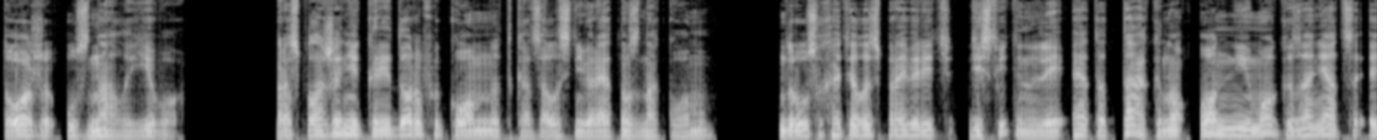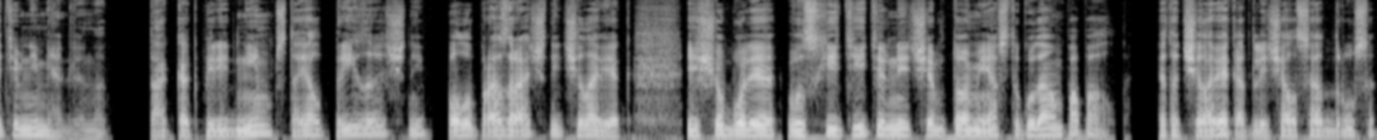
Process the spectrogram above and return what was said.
тоже узнало его. Расположение коридоров и комнат казалось невероятно знакомым. Друсу хотелось проверить, действительно ли это так, но он не мог заняться этим немедленно, так как перед ним стоял призрачный, полупрозрачный человек, еще более восхитительный, чем то место, куда он попал. Этот человек отличался от Друса.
